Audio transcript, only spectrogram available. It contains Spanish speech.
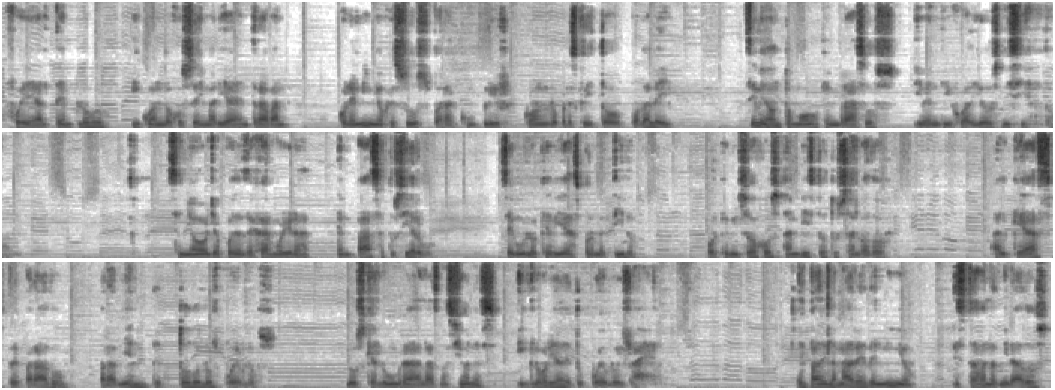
fue al templo y cuando José y María entraban con el niño Jesús para cumplir con lo prescrito por la ley, Simeón tomó en brazos y bendijo a Dios diciendo, Señor, ya puedes dejar morir en paz a tu siervo, según lo que habías prometido, porque mis ojos han visto a tu Salvador, al que has preparado para bien de todos los pueblos luz que alumbra a las naciones y gloria de tu pueblo Israel. El padre y la madre del niño estaban admirados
